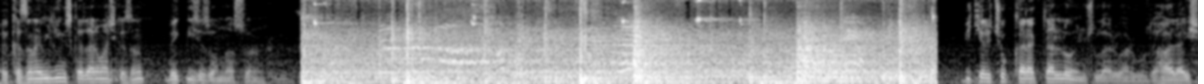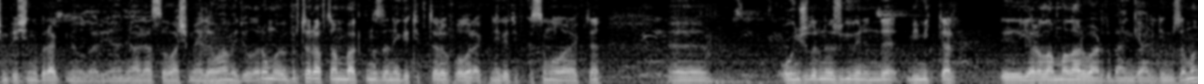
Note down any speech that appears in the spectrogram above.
E, kazanabildiğimiz kadar maç kazanıp bekleyeceğiz ondan sonra. Kere çok karakterli oyuncular var burada. Hala işin peşini bırakmıyorlar yani. Hala savaşmaya devam ediyorlar ama öbür taraftan baktığınızda negatif taraf olarak, negatif kısım olarak da e, oyuncuların özgüveninde bir miktar e, yaralanmalar vardı ben geldiğim zaman.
